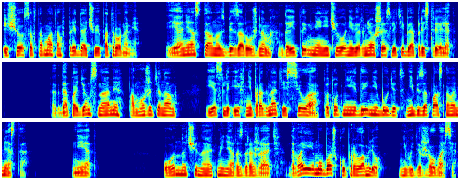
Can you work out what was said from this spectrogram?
еще с автоматом в придачу и патронами. Я не останусь безоружным, да и ты мне ничего не вернешь, если тебя пристрелят. Тогда пойдем с нами, поможете нам. Если их не прогнать из села, то тут ни еды не будет, ни безопасного места. Нет. Он начинает меня раздражать. Давай я ему башку проломлю, не выдержал Вася.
